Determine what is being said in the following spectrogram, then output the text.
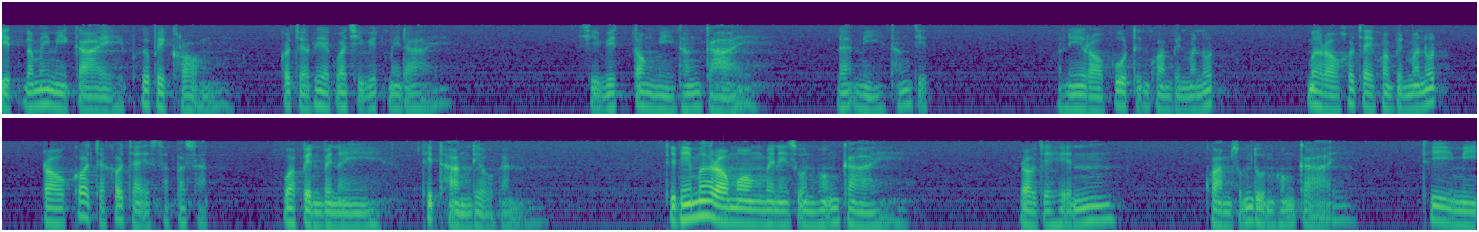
จิตแล้วไม่มีกายเพื่อไปครอง ก็จะเรียกว่าชีวิตไม่ได้ ชีวิตต้องมีทั้งกาย และมีทั้งจิต วันนี้เราพูดถึงความเป็นมนุษย์ เมื่อเราเข้าใจความเป็นมนุษย์ เราก็จะเข้าใจสรรพสัตว์ว่าเป็นไปในทิศทางเดียวกัน ทีนี้เมื่อเรามองไปในส่วนของกาย เราจะเห็นความสมดุลของกาย ที่มี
